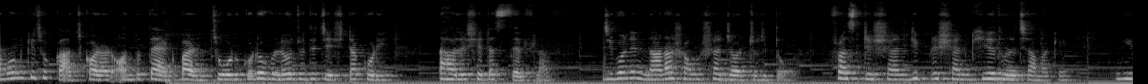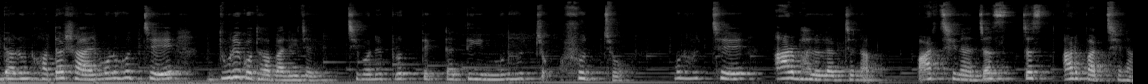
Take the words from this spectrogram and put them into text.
এমন কিছু কাজ করার অন্তত একবার জোর করে হলেও যদি চেষ্টা করি, তাহলে সেটা সেলফ লাভ জীবনের নানা সমস্যায় জর্জরিত ফ্রাস্ট্রেশন ডিপ্রেশন ঘিরে ধরেছে আমাকে। নিদারুণ হতাশায় মনে হচ্ছে দূরে কোথাও পালিয়ে যাই। জীবনের প্রত্যেকটা দিন মনে হচ্ছে অসহ্য। মনে হচ্ছে আর ভালো লাগছে না, পারছি না জাস্ট জাস্ট আর পারছি না।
